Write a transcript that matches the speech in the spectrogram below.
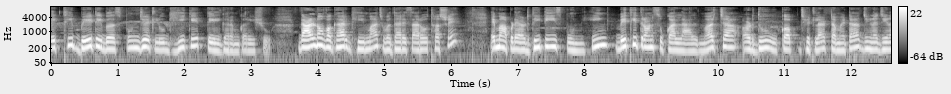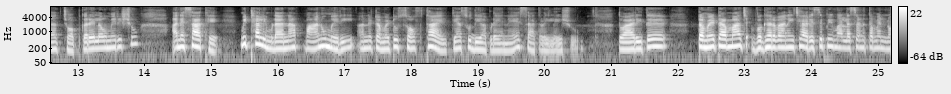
એકથી બે ટેબલ સ્પૂન જેટલું ઘી કે તેલ ગરમ કરીશું. દાળનો વઘાર ઘીમાં જ વધારે સારો થશે. એમાં આપણે અડધી ટીસ્પૂન હિંગ, બેથી ત્રણ સૂકા લાલ મરચાં, અડધું કપ જેટલા ટમેટાં ઝીણા ઝીણા ચોપ કરેલા ઉમેરીશું અને સાથે મીઠા લીમડાના પાન ઉમેરી અને ટમેટું સોફ્ટ થાય ત્યાં સુધી આપણે એને સાતળી લઈશું. તો આ રીતે ટમેટામાં જ વઘારવાની છે. આ રેસિપીમાં લસણ તમે ન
